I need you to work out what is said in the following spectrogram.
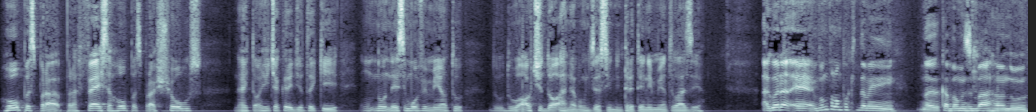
roupas para festa, roupas para shows. Né? Então a gente acredita que no, nesse movimento do, do outdoor, né? vamos dizer assim, do entretenimento e lazer. Agora, é, vamos falar um pouquinho também. Nós acabamos esbarrando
